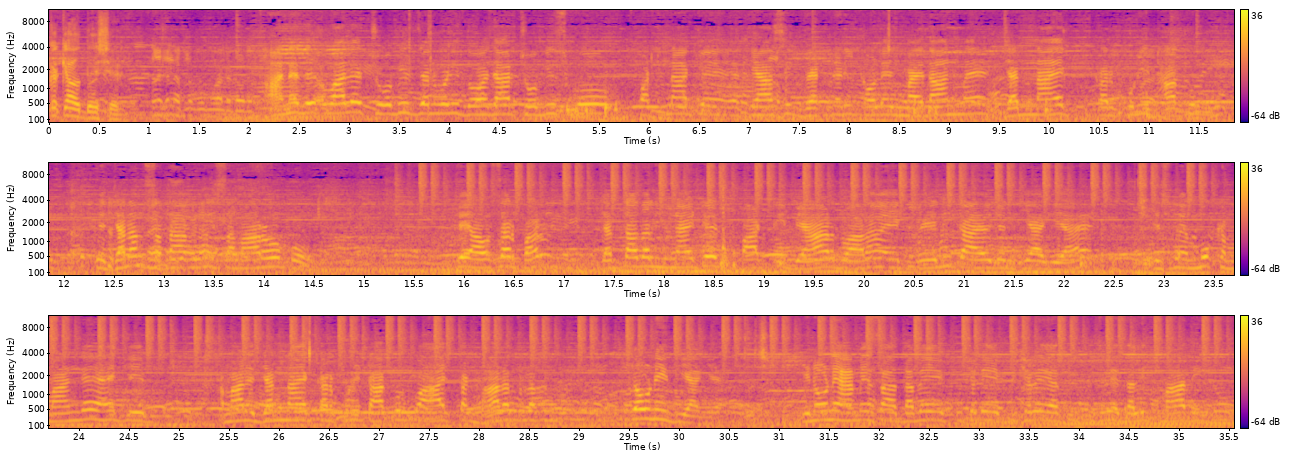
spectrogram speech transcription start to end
का क्या उद्देश्य है? आने वाले 24 जनवरी 2024 को पटना के ऐतिहासिक वेटनरी कॉलेज मैदान में जननायक कर्पूरी ठाकुर के जन्म शताब्दी समारोह को के अवसर पर जनता दल यूनाइटेड पार्टी बिहार द्वारा एक रैली का आयोजन किया गया है। जिसमें मुख्य मांगे हैं कि हमारे जननायक कर्पूरी ठाकुर को आज तक भारत रत्न क्यों नहीं दिया गया? इन्होंने हमेशा दबे पिछड़े पिछड़े अति पिछड़े दलित महादीनों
